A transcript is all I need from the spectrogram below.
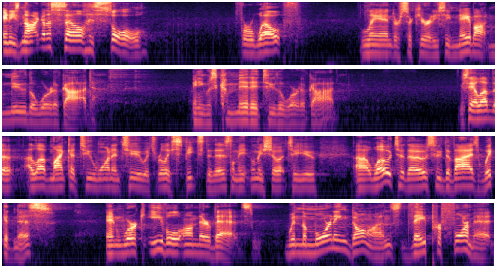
And he's not going to sell his soul for wealth, land, or security. See, Naboth knew the Word of God, and he was committed to the Word of God. You see, I love, the, I love Micah 2 1 and 2, which really speaks to this. Let me, let me show it to you. Uh, Woe to those who devise wickedness and work evil on their beds. When the morning dawns, they perform it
